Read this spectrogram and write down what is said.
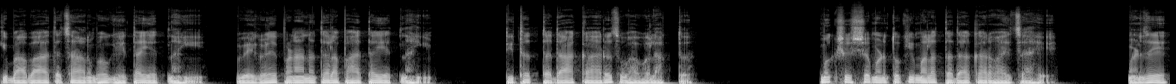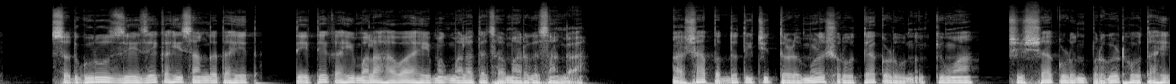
की बाबा त्याचा अनुभव घेता येत नाही. वेगळेपणानं त्याला पाहता येत नाही. तिथं तदाकारच व्हावं लागतं. मग शिष्य म्हणतो की मला तदाकार व्हायचं आहे. म्हणजे सद्गुरू जे जे काही सांगत आहेत ते ते काही मला हवं आहे मग मला त्याचा मार्ग सांगा. अशा पद्धतीची तळमळ श्रोत्याकडून किंवा शिष्याकडून प्रगट होत आहे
